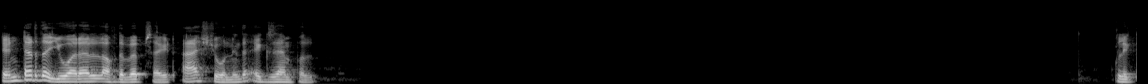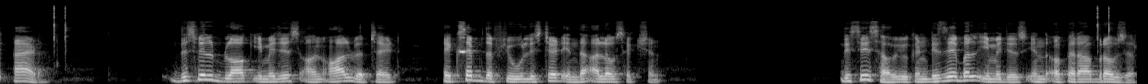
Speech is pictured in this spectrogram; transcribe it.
Enter the URL of the website as shown in the example. Click Add. This will block images on all websites except the few listed in the Allow section. This is how you can disable images in the Opera browser.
